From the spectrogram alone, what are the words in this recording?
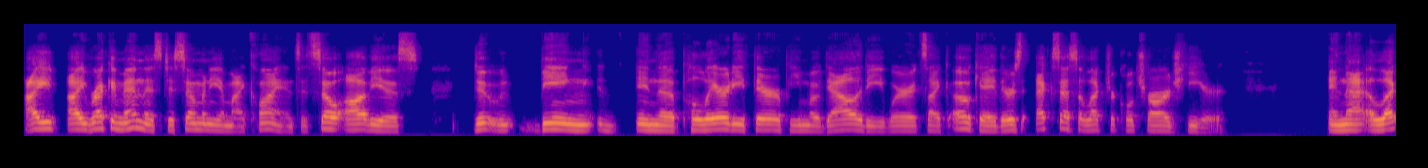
I I recommend this to so many of my clients. It's so obvious do, being in the polarity therapy modality where it's like okay, there's excess electrical charge here. And that ele-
